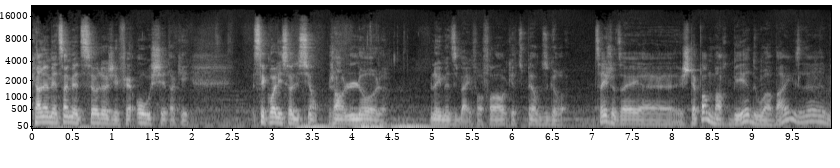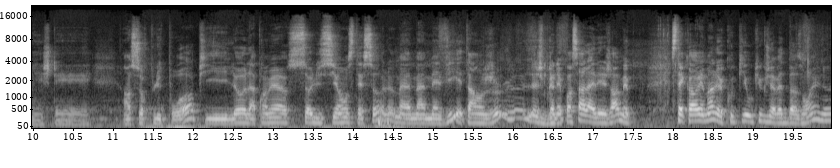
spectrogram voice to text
Quand le médecin m'a dit ça, là, j'ai fait Oh shit, ok. C'est quoi les solutions? Genre là, là. Là, il m'a dit Ben, il va falloir que tu perdes du gras. Tu sais, je veux dire, euh, j'étais pas morbide ou obèse, là, mais j'étais en surplus de poids. Puis là, la première solution, c'était ça. Là. Ma, ma, ma vie est en jeu. Là. Là, je prenais pas ça à la légère, mais c'était carrément le coup de pied au cul que j'avais de besoin. Là.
